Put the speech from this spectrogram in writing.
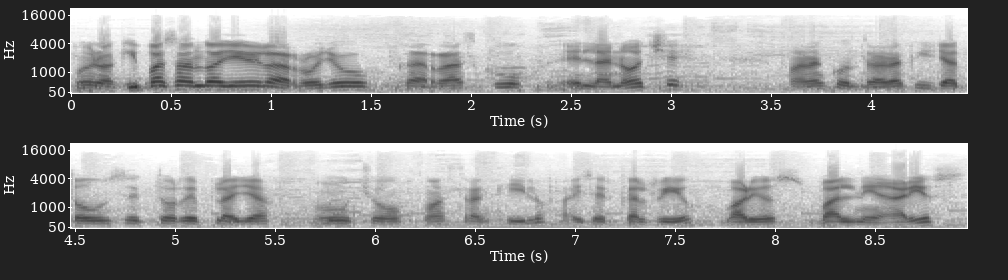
Bueno, aquí pasando ayer el arroyo Carrasco en la noche, van a encontrar aquí ya todo un sector de playa mucho más tranquilo, ahí cerca del río, varios balnearios.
